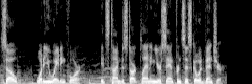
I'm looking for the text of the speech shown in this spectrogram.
So, what are you waiting for? It's time to start planning your San Francisco adventure.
